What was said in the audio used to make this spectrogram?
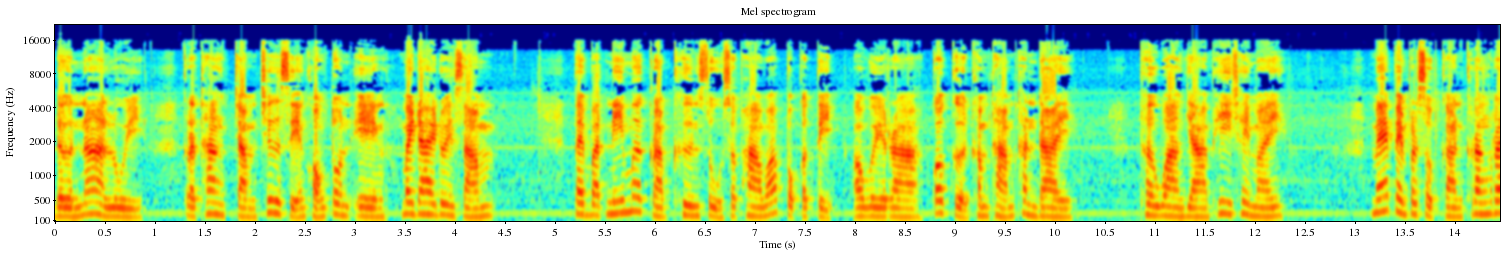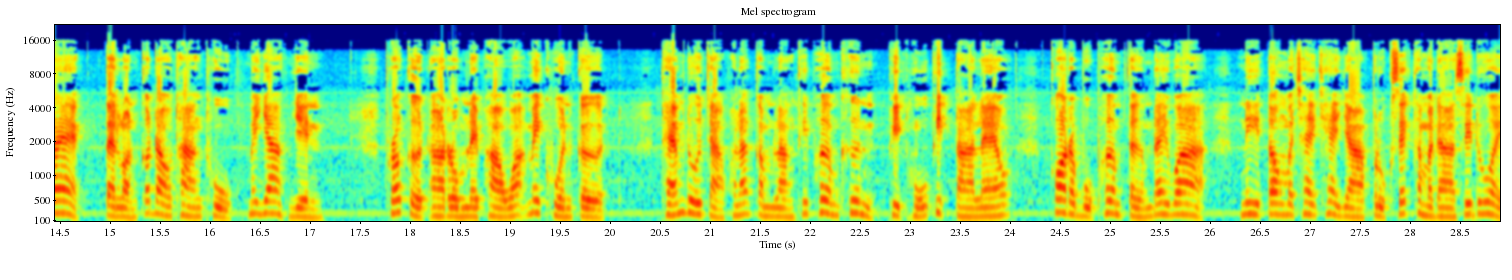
เดินหน้าลุย กระทั่งจำชื่อเสียงของตนเองไม่ได้ด้วยซ้ำแต่บัดนี้เมื่อกลับคืนสู่สภาวะปกติเอาเวลาก็เกิดคำถามทันใด เธอวางยาพี่ใช่ไหมแม้เป็นประสบการณ์ครั้งแรก แต่หล่อนก็เดาทางถูกไม่ยากเย็น เพราะเกิดอารมณ์ในภาวะไม่ควรเกิด แถมดูจากพละกำลังที่เพิ่มขึ้น ผิดหูผิดตาแล้ว ก็ระบุเพิ่มเติมได้ว่า นี่ต้องไม่ใช่แค่ยาปลุกเซ็กธรรมดาซิด้วย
